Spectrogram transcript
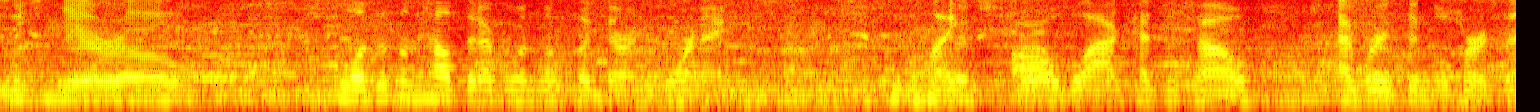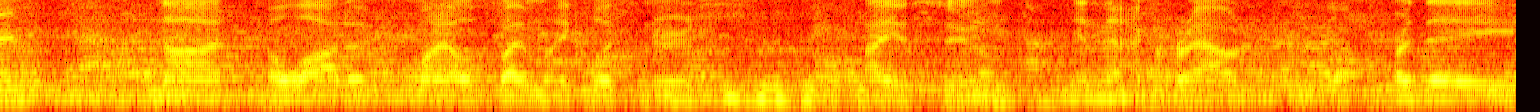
It was narrow. Well, it doesn't help that everyone looks like they're in mourning. like all black head to toe. Every single person. Not a lot of Miles by Mike listeners, I assume, in that crowd. Are they?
